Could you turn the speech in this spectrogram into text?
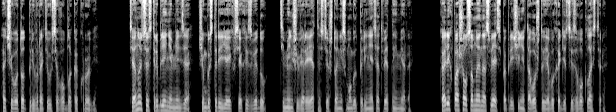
отчего тот превратился в облако крови. Тянуть с истреблением нельзя. Чем быстрее я их всех изведу, тем меньше вероятности, что они смогут принять ответные меры. Калих пошел со мной на связь по причине того, что я выходец из его кластера.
